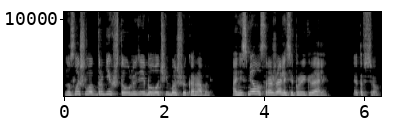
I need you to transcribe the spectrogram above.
«но слышал от других, что у людей был очень большой корабль. Они смело сражались и проиграли. Это все.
